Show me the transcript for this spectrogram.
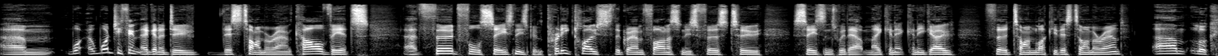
Um, what, what, do you think they're going to do this time around? Carl Veart's uh, third full season. He's been pretty close to the grand finals in his first two seasons without making it. Can he go third time lucky this time around? Um, look,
